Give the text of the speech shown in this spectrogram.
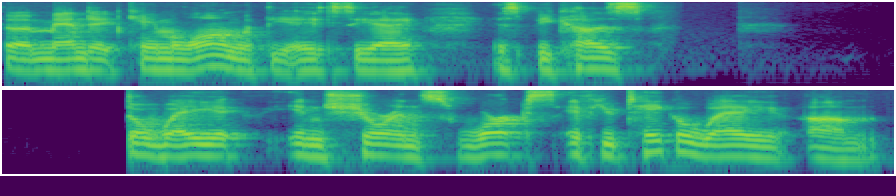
the mandate came along with the ACA, is because the way insurance works, if you take away um,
